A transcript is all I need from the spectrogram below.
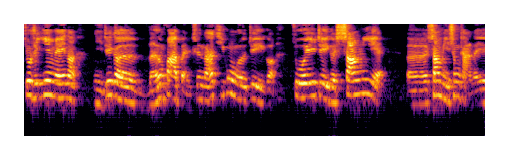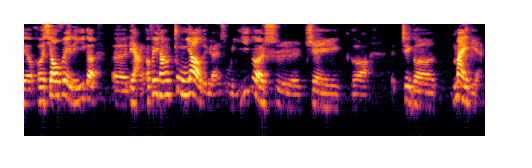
就是因为呢，你这个文化本身呢，它提供了这个作为这个商业呃商品生产的一个和消费的一个呃两个非常重要的元素，一个是这个这个卖点，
